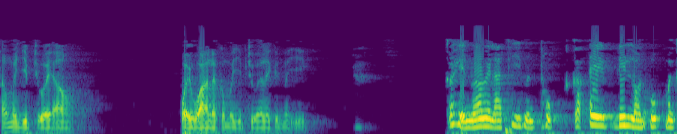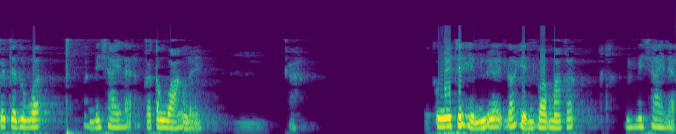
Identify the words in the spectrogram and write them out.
ทั้งไม่หยิบช่วยเอา ปล่อยวางแล้วก็มาหยิบช่วยอะไรขึ้นมาอีก ก็เห็นว่าเวลาที่มันทุกข์ก็เอ้ดิ้นรนปุ๊บมันก็จะรู้ว่า มันไม่ใช่แหละก็ต้องวางเลย ตรงนี้จะเห็นเรื่อย แล้วเห็นว่ามาก็ มันไม่ใช่แหละ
